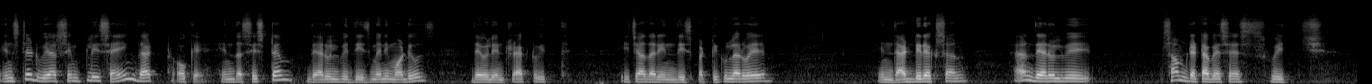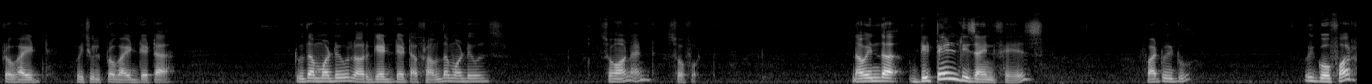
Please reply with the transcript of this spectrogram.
Instead, we are simply saying that okay, in the system there will be these many modules, they will interact with each other in this particular way, in that direction and there will be some databases which provide which will provide data to the module or get data from the modules so on and so forth. Now, in the detailed design phase what we do? we go for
